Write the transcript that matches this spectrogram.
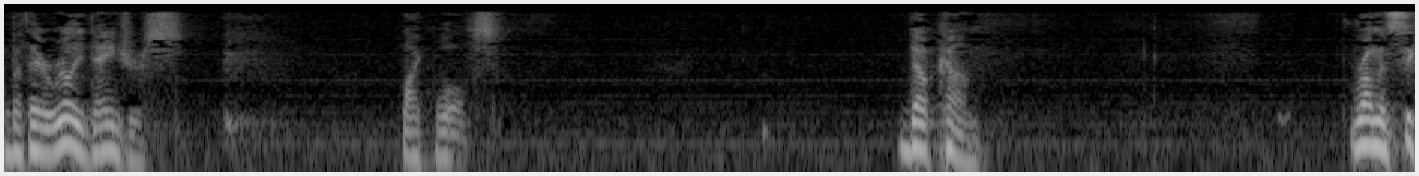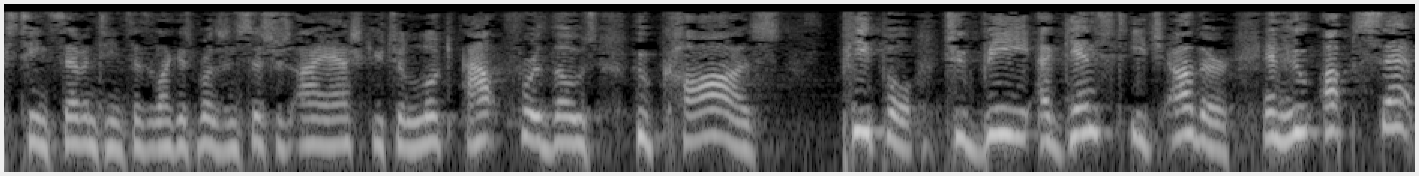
But they're really dangerous like wolves. They'll come. Romans 16, 17 says it like this, brothers and sisters. I ask you to look out for those who cause people to be against each other and who upset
